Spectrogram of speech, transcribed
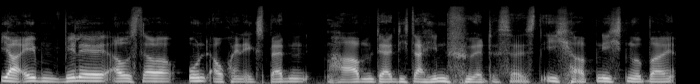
ja, eben Wille, Ausdauer und auch einen Experten haben, der dich dahin führt. Das heißt, ich habe nicht nur bei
